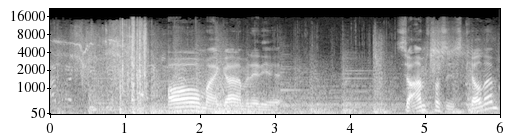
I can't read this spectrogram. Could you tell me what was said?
I'm gonna keep you Oh my god, I'm an idiot. So I'm supposed to just kill them?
